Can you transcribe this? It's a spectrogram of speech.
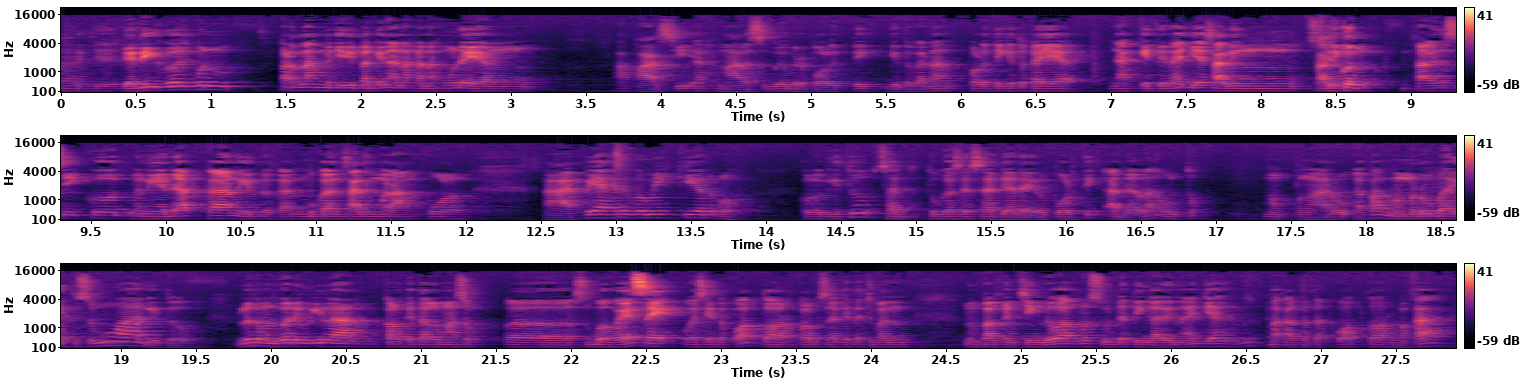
nanti. jadi gue pun pernah menjadi bagian anak-anak muda yang apa sih ah males gue berpolitik gitu. Karena politik itu kayak nyakitin aja saling saling Sikut. saling sikut meniadakan gitu kan. Bukan saling merangkul. Nah tapi akhirnya gue mikir oh kalau gitu sa- tugasnya sarjana ilmu politik adalah untuk mempengaruhi apa merubah itu semua gitu. Dulu teman gue ada yang bilang kalau kita masuk eh, sebuah wc wc itu kotor. Kalau misalnya kita cuma numpang kencing doang terus udah tinggalin aja itu bakal tetap kotor. Maka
